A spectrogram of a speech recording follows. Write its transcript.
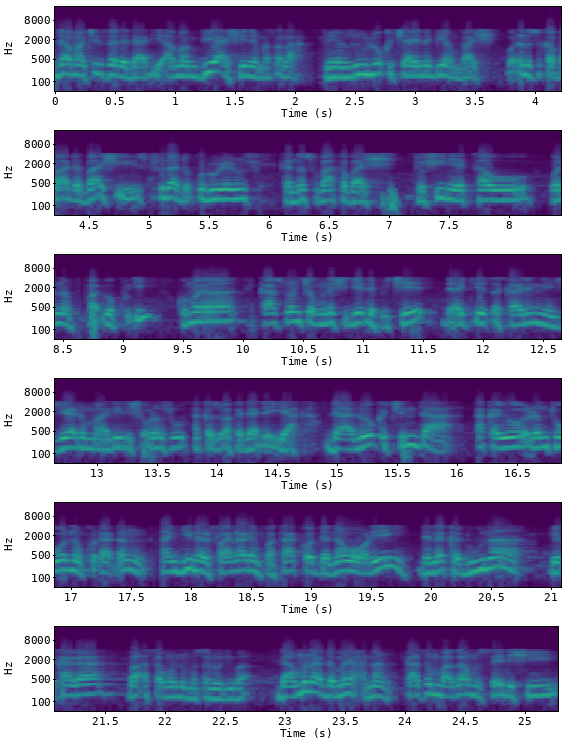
dama cinsa da daɗi amma biya shi ne matsala. Yanzu lokaci yayi na biyan bashi. Waɗanda suka ba da bashi suna da ƙudurorin su kan su baka bashi. To shine ya kawo wannan faɗo kuɗi. Kuma kasuwancin mu na shige da fice da ake tsakanin Nijar Mali da shauransu aka zo aka daɗe iyaka da lokacin da aka yi ranto wannan kuɗaɗen an gina refinery Port da na Wari da na Kaduna ya kaga ba a samu wannan matsaloli ba da muna da mai a nan kasan ba za mu sai da shi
